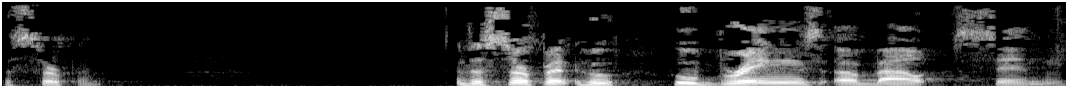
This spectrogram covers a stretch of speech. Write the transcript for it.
the serpent. The serpent who, who brings about sin.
